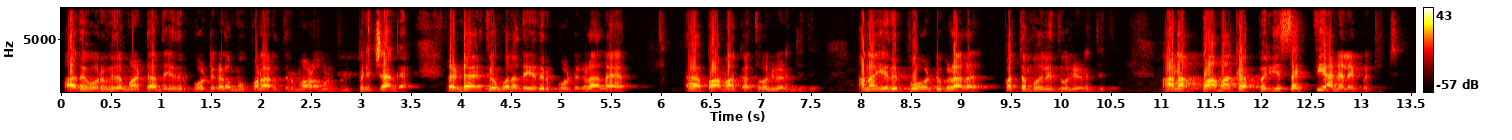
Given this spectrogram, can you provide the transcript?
அது ஒரு விதமாட்டு அந்த எதிர்ப்போட்டுகளை மூப்பனாரும் திருமாவளவங்களும் பிரி- பிரிச்சாங்க. ரெண்டாயிரத்தி ஒன்பதுல அந்த எதிர்ப்போட்டுகளால பாமக தோல்வி அடைஞ்சது. ஆனால் எதிர்ப்பு ஓட்டுகளால் பத்தொன்பதுலயும் தோல்வி அடைஞ்சது. ஆனால் பாமக பெரிய சக்தியாக நிலை பெற்றுச்சு.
